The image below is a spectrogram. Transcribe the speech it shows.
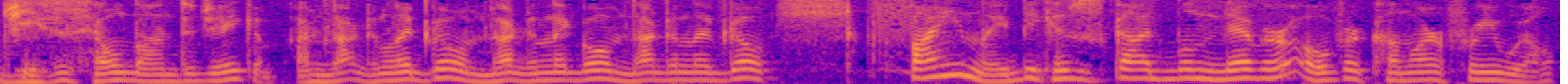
Jesus held on to Jacob. I'm not going to let go. I'm not going to let go. I'm not going to let go. Finally, because God will never overcome our free will,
